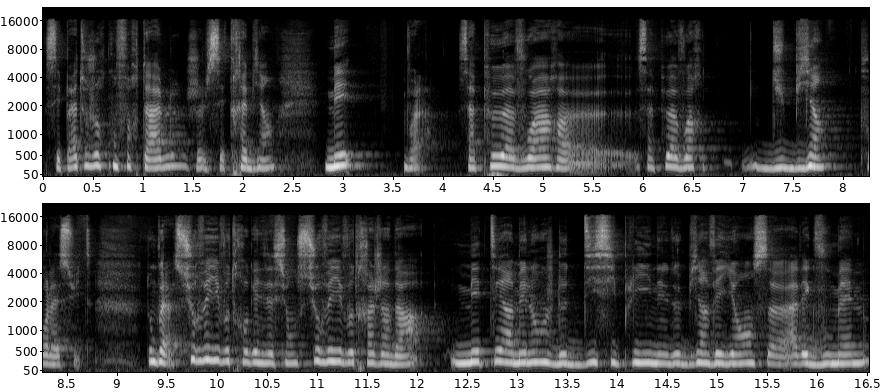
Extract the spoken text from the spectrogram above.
C'est pas toujours confortable, je le sais très bien, mais voilà, ça peut avoir, euh, du bien pour la suite. Donc voilà, surveillez votre organisation, surveillez votre agenda, mettez un mélange de discipline et de bienveillance euh, avec vous-même.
